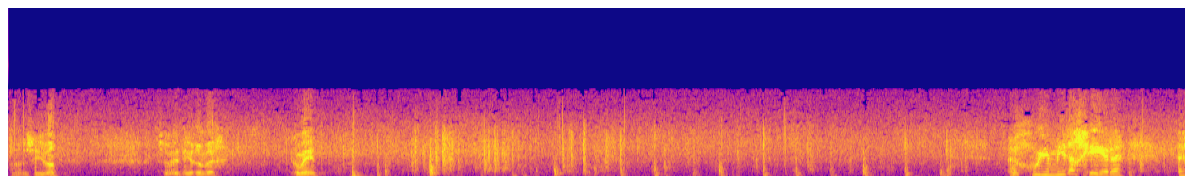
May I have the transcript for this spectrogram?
Nou, zie je wat. Ze weet hier een weg. Kom in. Goedemiddag, heren. Eh,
